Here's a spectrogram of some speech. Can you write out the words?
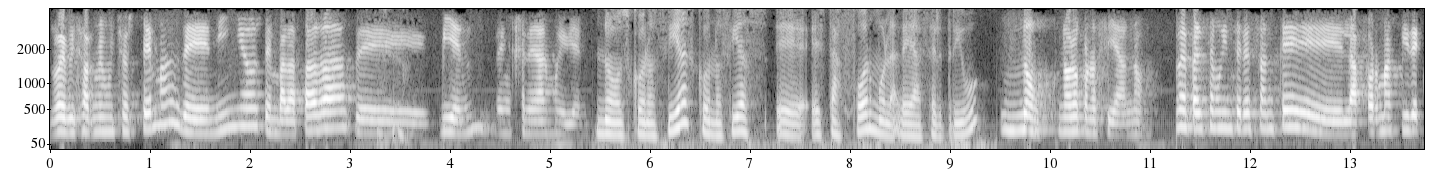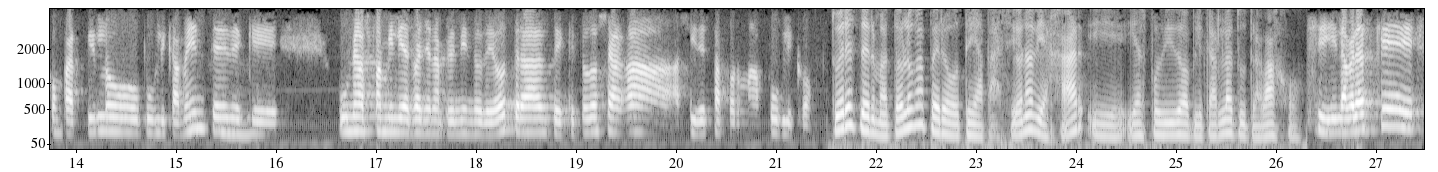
revisarme muchos temas de niños, de embarazadas, de bien, en general muy bien. ¿Nos conocías? ¿Conocías eh, esta fórmula de hacer tribu? No, no lo conocía, no. Me parece muy interesante la forma así de compartirlo públicamente, de que unas familias vayan aprendiendo de otras, de que todo se haga así de esta forma público. Tú eres dermatóloga, pero te apasiona viajar y, y has podido aplicarlo a tu trabajo. Sí, la verdad es que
